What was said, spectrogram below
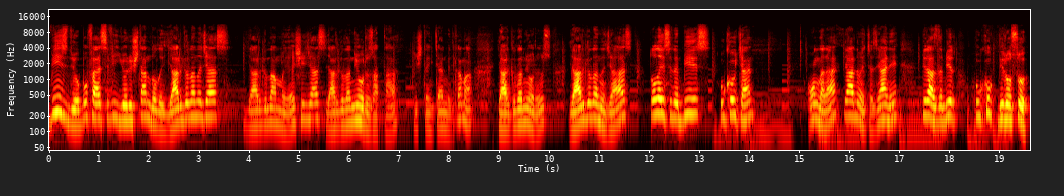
biz diyor bu felsefi görüşten dolayı yargılanacağız. Yargılanma yaşayacağız. Yargılanıyoruz hatta. Hiç denk gelmedik ama yargılanıyoruz. Yargılanacağız. Dolayısıyla biz hukuken onlara yardım edeceğiz. Yani biraz da bir hukuk bürosu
